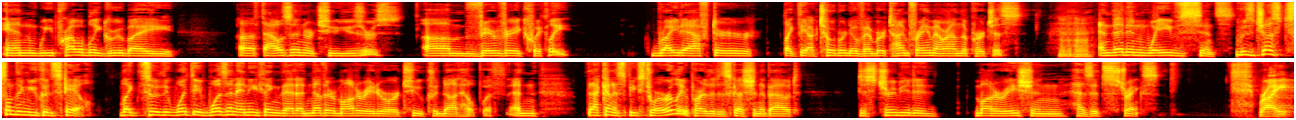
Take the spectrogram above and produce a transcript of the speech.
And we probably grew by a thousand or two users um, very, very quickly, right after like the October, November timeframe around the purchase. Mm-hmm. And then in waves since. It was just something you could scale. Like, so it, it wasn't anything that another moderator or two could not help with. And that kind of speaks to our earlier part of the discussion about distributed moderation has its strengths. Right.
